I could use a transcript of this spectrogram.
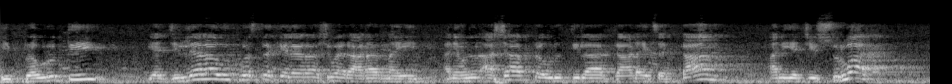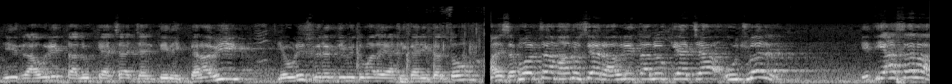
ही प्रवृत्ती या जिल्ह्याला उद्ध्वस्त केल्याशिवाय राहणार नाही. आणि म्हणून अशा प्रवृत्तीला गाडायचं काम आणि याची सुरुवात ही रावरी तालुक्याच्या जनतेने करावी एवढीच विनंती मी तुम्हाला या ठिकाणी करतो. आणि समोरचा माणूस या रावरी तालुक्याच्या उज्ज्वल इतिहासाला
